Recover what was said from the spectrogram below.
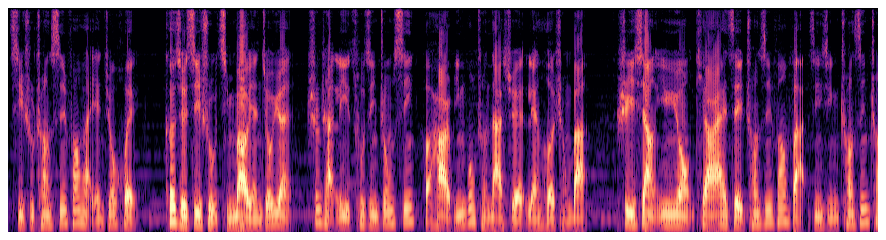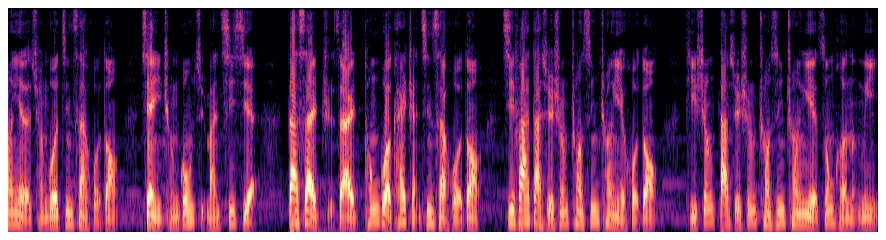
技术创新方法研究会、科学技术情报研究院、生产力促进中心和哈尔滨工程大学联合承办，是一项运用 TRIZ 创新方法进行创新创业的全国竞赛活动，现已成功举办七届。大赛旨在通过开展竞赛活动，激发大学生创新创业活动。提升大学生创新创业综合能力，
